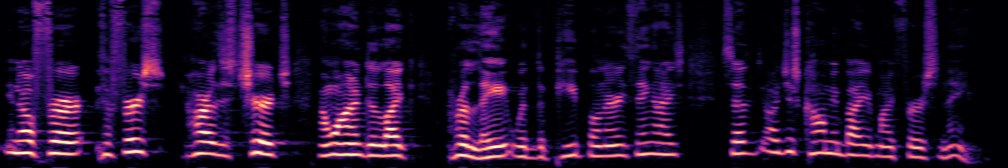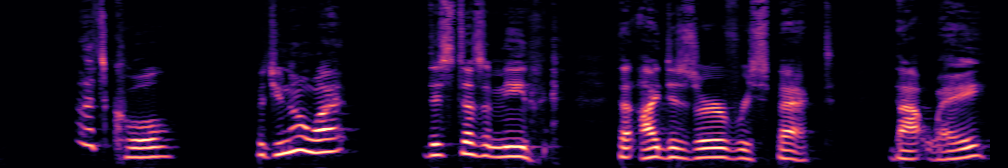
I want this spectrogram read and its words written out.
You know, for the first part of this church, I wanted to like relate with the people and everything. And I said, oh, just call me by my first name. That's cool. But you know what? This doesn't mean that I deserve respect that way.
